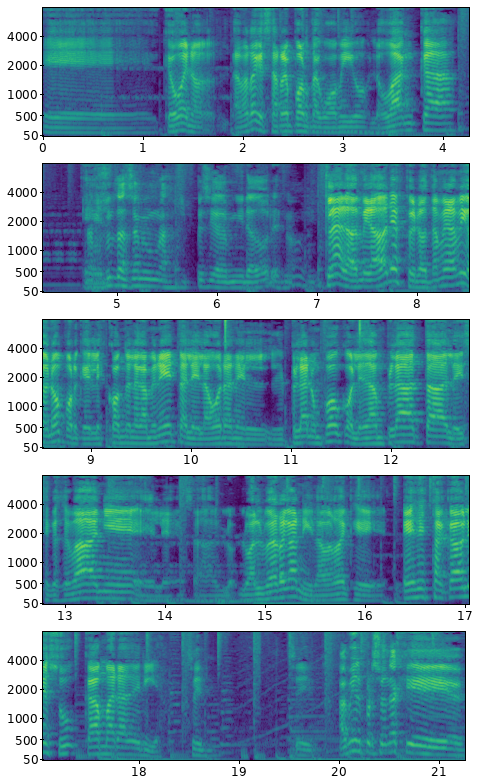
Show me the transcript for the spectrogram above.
Eh, que bueno, la verdad que se reporta como amigo. Lo banca. eh, Resultan ser una especie de admiradores, ¿no? Claro, admiradores, pero también amigos, ¿no? Porque le esconden la camioneta, le elaboran el, el plan un poco, le dan plata, le dicen que se bañe, eh, le- o sea, lo, lo albergan y la verdad que es destacable su camaradería. Sí. Sí. A mí el personaje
